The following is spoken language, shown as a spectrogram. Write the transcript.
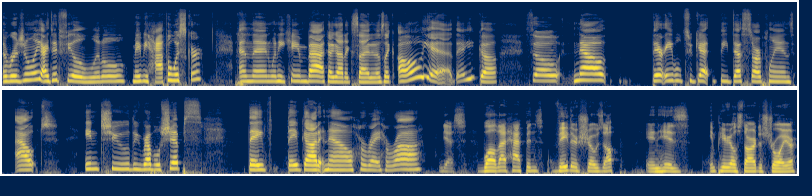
originally I did feel a little, maybe half a whisker, and then when he came back, I got excited. I was like, "Oh yeah, there you go." So now they're able to get the Death Star plans out into the rebel ships. They've they've got it now. Hooray, hurrah! Yes. While that happens, Vader shows up in his Imperial Star Destroyer.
